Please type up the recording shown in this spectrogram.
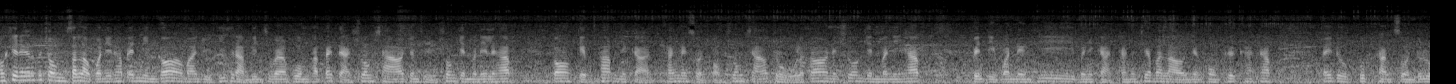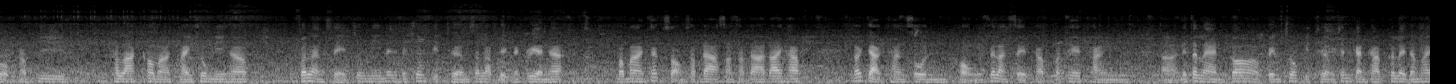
โอเคนะครับท่านผู้ชมสำหรับวันนี้ครับแอดมินก็มาอยู่ที่สนามบินสุวรรณภูมิครับตั้งแต่ช่วงเช้าจนถึงช่วงเย็นวันนี้เลยครับก็เก็บภาพบรรยากาศทั้งในส่วนของช่วงเช้าตรู่แล้วก็ในช่วงเย็นวันนี้ครับเป็นอีกวันหนึ่งที่บรรยากาศการท่องเที่ยวบ้านเรายังคงคึกคักครับได้ดูกรุ๊ปทางโซนยุโรปครับที่ทะลักเข้ามาไทยช่วงนี้ครับฝรั่งเศสช่วงนี้น่าจะเป็นช่วงปิดเทอมสำหรับเด็กนักเรียนฮะประมาณสักสองสัปดาห์สสัปดาห์ได้ครับนอกจากทางโซนของฝรั่งเศสครับประเทศทางเนเธอร์แลนด์ก็เป็นช่วงปิดเทอมเช่นกันครับก็เลยทำให้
